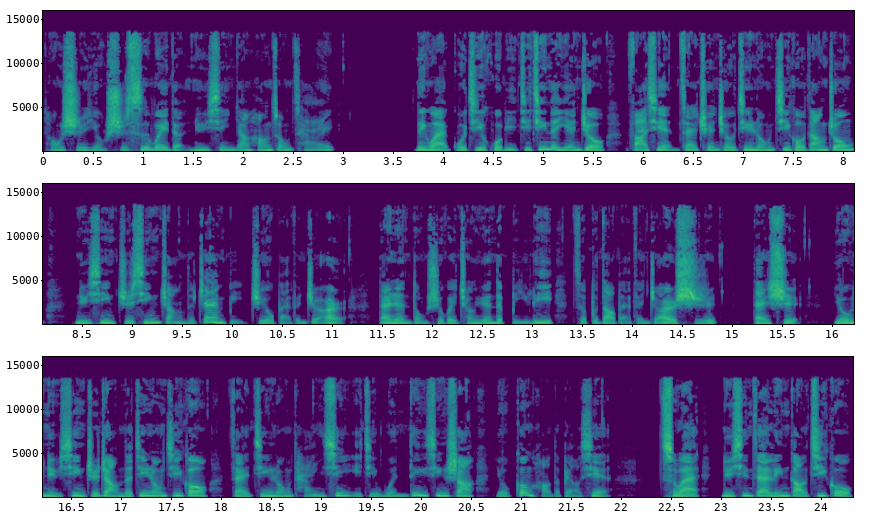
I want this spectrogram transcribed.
同时有十四位的女性央行总裁。另外，国际货币基金的研究发现，在全球金融机构当中，女性执行长的占比只有百分之二，担任董事会成员的比例则不到百分之二十。但是，由女性执掌的金融机构在金融弹性以及稳定性上有更好的表现。此外，女性在领导机构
